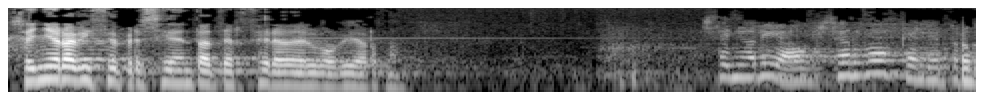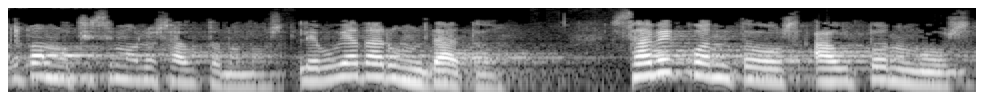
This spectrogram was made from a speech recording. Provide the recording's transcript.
Señora vicepresidenta tercera del Gobierno. Señoría, observo que le preocupan muchísimo los autónomos. Le voy a dar un dato. ¿Sabe cuántos autónomos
